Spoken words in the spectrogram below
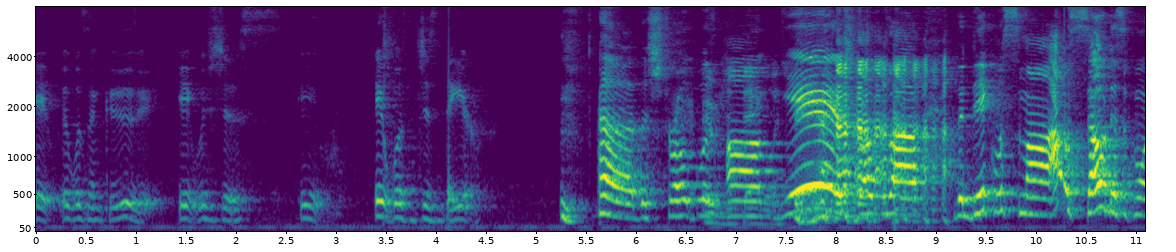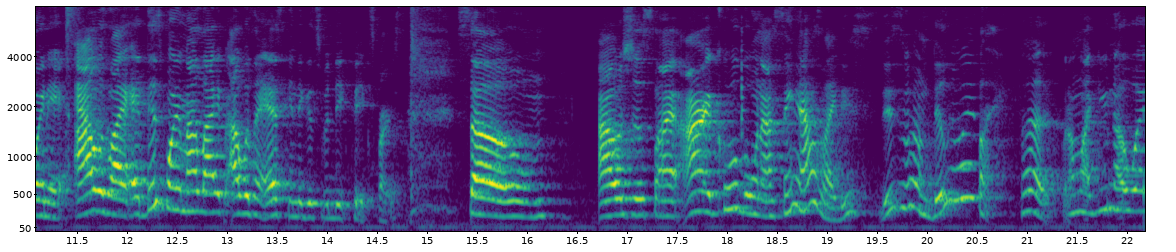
It it wasn't good. It was just it. It was just there. Uh, the stroke was, was off. Yeah, the stroke was off. The dick was small. I was so disappointed. I was like, at this point in my life, I wasn't asking niggas for dick pics first. So I was just like, all right, cool. But when I seen it, I was like, this this is what I'm dealing with. Like, fuck. But I'm like, you know what?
